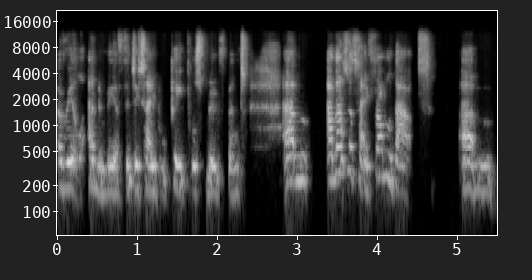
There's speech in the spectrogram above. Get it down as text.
a real enemy of the disabled people's movement um, and as i say from that um,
